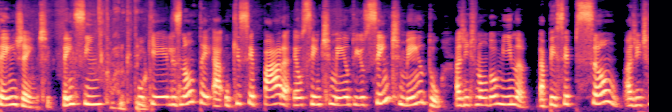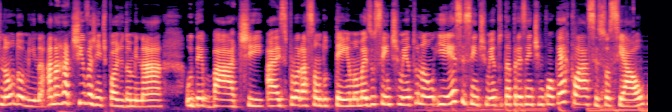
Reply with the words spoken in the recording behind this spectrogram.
Tem, gente. Tem sim. Claro que tem. Porque eles não têm. O que separa é o sentimento, e o sentimento a gente não domina. A percepção a gente não domina. A narrativa a gente pode dominar, o debate, a exploração do tema, mas o sentimento não. E esse sentimento está presente em qualquer classe social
